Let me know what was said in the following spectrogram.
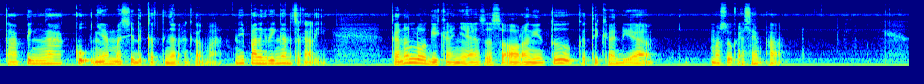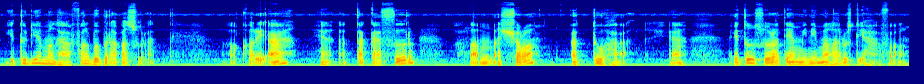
tapi ngakunya masih dekat dengan agama. Ini paling ringan sekali. Karena logikanya, seseorang itu ketika dia masuk SMA, itu dia menghafal beberapa surat. Al-Qari'ah, ya, At-Takatsur, Alam Asyrah, Ad-Duha, ya. Itu surat yang minimal harus dihafal.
